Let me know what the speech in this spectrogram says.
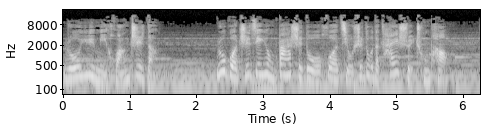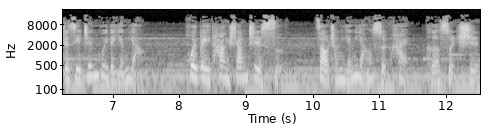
如玉米黄质等。如果直接用八十度或九十度的开水冲泡，这些珍贵的营养会被烫伤致死，造成营养损害和损失。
